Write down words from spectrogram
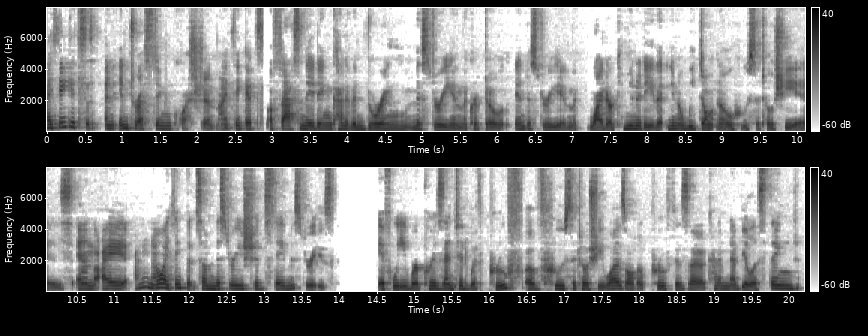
I think it's an interesting question. I think it's a fascinating kind of enduring mystery in the crypto industry and the wider community that you know we don't know who Satoshi is. And I I don't know, I think that some mysteries should stay mysteries. If we were presented with proof of who Satoshi was, although proof is a kind of nebulous thing,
